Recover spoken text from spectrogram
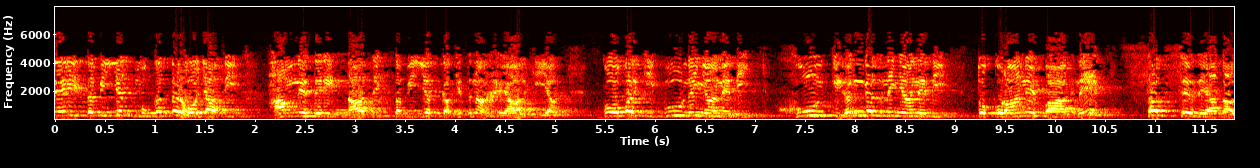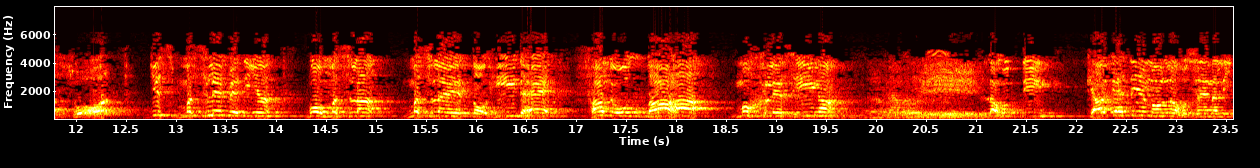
تیری طبیعت مقدر ہو جاتی۔ ہم نے تیری نازک طبیعت کا کتنا خیال کیا۔ گوبر کی بو نہیں آنے دی، خون کی رنگت نہیں آنے دی۔ تو قرآن پاک نے سب سے زیادہ زور جس مسئلے پہ دیا، وہ مسئلہ مسئلہ توحید ہے۔ فد اللہ مخلصین لہدین کیا کہتے ہیں مولانا حسین علی؟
